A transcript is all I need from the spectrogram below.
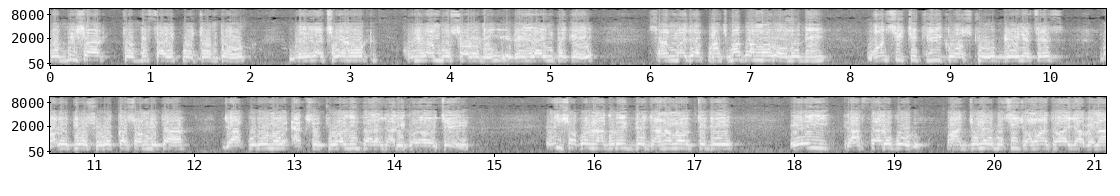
চব্বিশ আট, চব্বিশ তারিখ পর্যন্ত বেলগাছিয়া রোড ক্ষুদিরামপুর সরণি, রেল লাইন থেকে শ্যামবাজার পাঁচমাথা মোড় অবধি one sixty three cross two BNSS Bharatiya Suraksha Sanhita, যা পুরনো একশো চুয়াল্লিশ দ্বারা জারি করা হয়েছে। এই সকল নাগরিকদের জানানো হচ্ছে যে এই রাস্তার উপর পাঁচজনের বেশি জমায়েত হওয়া যাবে না,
